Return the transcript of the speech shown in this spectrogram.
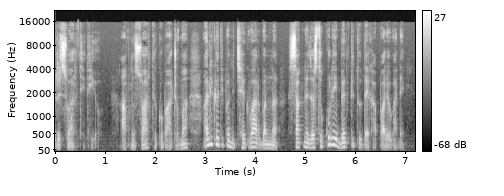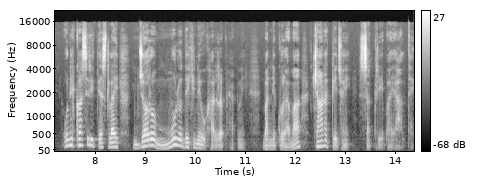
र स्वार्थी थियो। आफ्नो स्वार्थको बाटोमा अलिकति पनि छेकबार बन्न सक्ने जस्तो कुनै व्यक्तित्व देखा पर्यो भने उनी कसरी त्यसलाई जरो मुलोदेखि नै उखालेर फ्याँक्ने भन्ने कुरामा चाणक्य झैँ सक्रिय भइहाल्थे।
